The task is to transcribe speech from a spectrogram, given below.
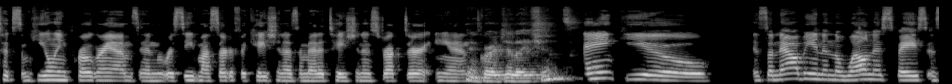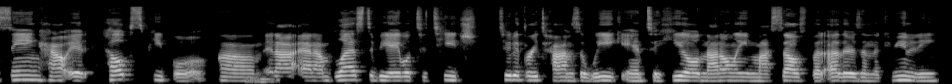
took some healing programs and received my certification as a meditation instructor. And congratulations. Thank you. And so now being in the wellness space and seeing how it helps people, um, mm-hmm. and I and I'm blessed to be able to teach two to three times a week and to heal not only myself but others in the community.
